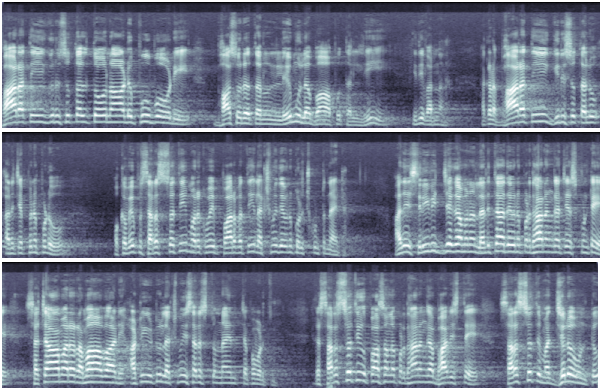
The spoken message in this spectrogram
భారతీ గురుసుతల్తో నాడు పూబోడి భాసురతం లేముల బాపు తల్లి. ఇది వర్ణన. అక్కడ భారతీ గిరిసుతలు అని చెప్పినప్పుడు ఒకవైపు సరస్వతి మరొకవైపు పార్వతి లక్ష్మీదేవిని కొలుచుకుంటున్నాయట. అదే శ్రీ విద్యగా మనం లలితాదేవిని ప్రధానంగా చేసుకుంటే సచామర రమావాణి అటు ఇటు లక్ష్మీ సరస్సు ఉన్నాయని చెప్పబడుతుంది. ఇక సరస్వతి ఉపాసనలో ప్రధానంగా భావిస్తే సరస్వతి మధ్యలో ఉంటూ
